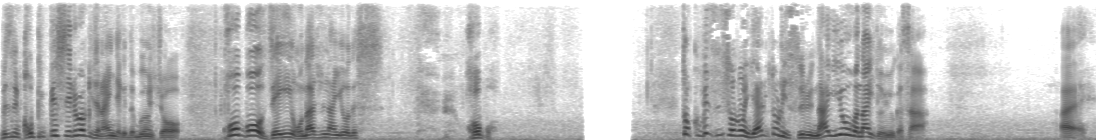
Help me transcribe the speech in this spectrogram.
別にコピペしてるわけじゃないんだけど、文章。ほぼ全員同じ内容です。ほぼ。特別にそのやり取りする内容がないというかさ、はい。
